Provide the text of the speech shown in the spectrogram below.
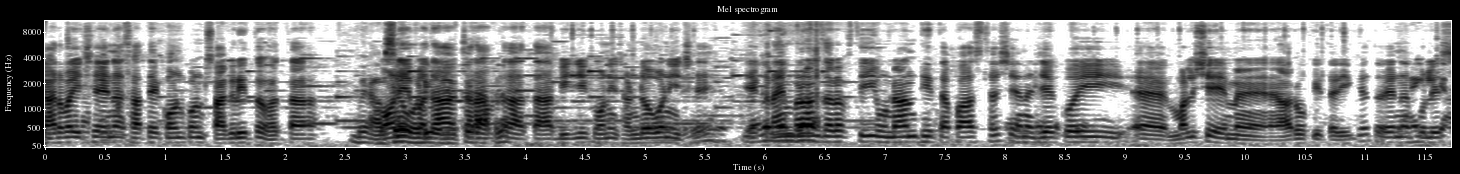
કાર્યવાહી છે એના સાથે કોણ કોણ સાગરીતો હતા કોણ બધા કરાવતા હતા બીજી કોની સંડોવણી છે એ ક્રાઇમ બ્રાન્ચ તરફથી ઊંડાણથી તપાસ થશે અને જે કોઈ મળશે એમાં આરોપી તરીકે તો એને પોલીસ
